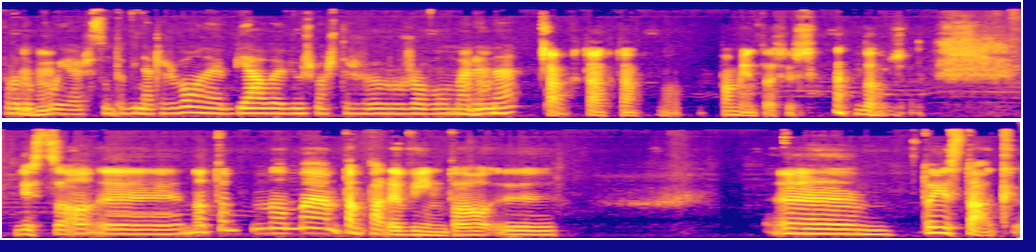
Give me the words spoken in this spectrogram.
produkujesz. Są to wina czerwone, białe, wiem, że masz też różową marynę. Mhm. Tak, tak, tak. No, pamiętasz jeszcze? Dobrze. Wiesz co, y, no to no mam tam parę win, to y, y, to jest tak. y,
